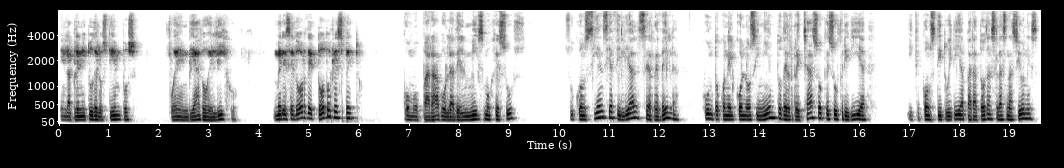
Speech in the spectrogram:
En la plenitud de los tiempos fue enviado el Hijo, merecedor de todo respeto, como parábola del mismo Jesús. Su conciencia filial se revela junto con el conocimiento del rechazo que sufriría y que constituiría para todas las naciones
